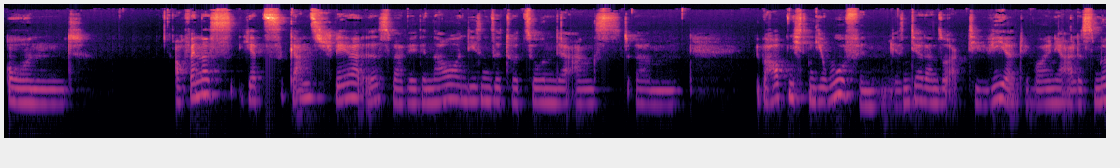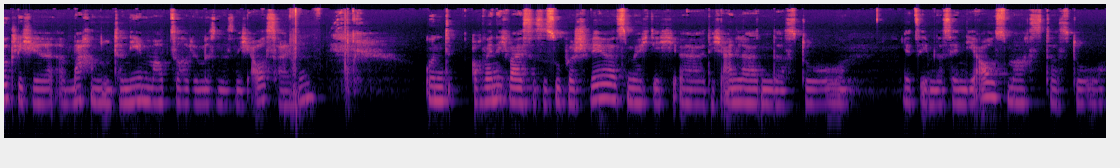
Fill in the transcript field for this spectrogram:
Und auch wenn das jetzt ganz schwer ist, weil wir genau in diesen Situationen der Angst ähm, überhaupt nicht in die Ruhe finden. Wir sind ja dann so aktiviert, wir wollen ja alles Mögliche äh, machen, unternehmen, Hauptsache wir müssen es nicht aushalten. Und auch wenn ich weiß, dass es super schwer ist, möchte ich äh, dich einladen, dass du jetzt eben das Handy ausmachst, dass du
